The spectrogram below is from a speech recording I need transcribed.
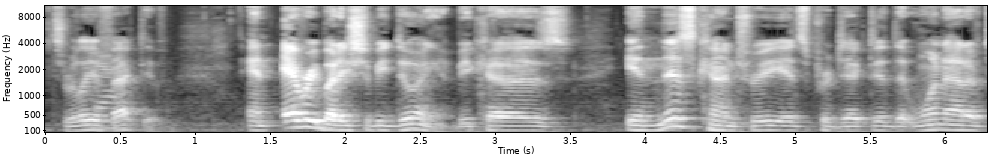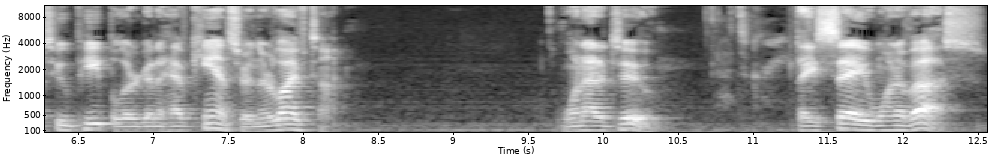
it's really Yeah. effective, and everybody should be doing it because in this country, it's predicted that one out of two people are going to have cancer in their lifetime. One out of two. That's great. They say one of us,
